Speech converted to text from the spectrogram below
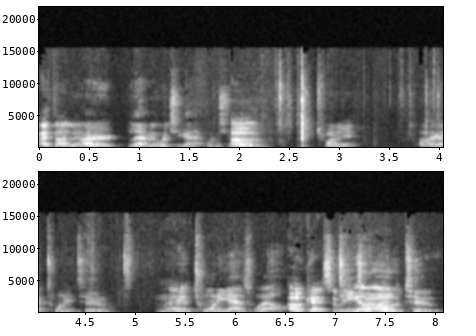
I thought it. Or I mean, what you got? What you? Oh, 20. oh, I got twenty-two. I Nine. mean, twenty as well. Okay, so we T O O two.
